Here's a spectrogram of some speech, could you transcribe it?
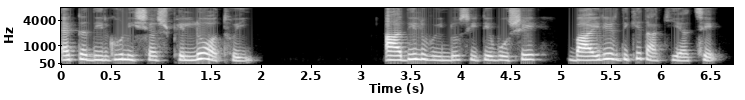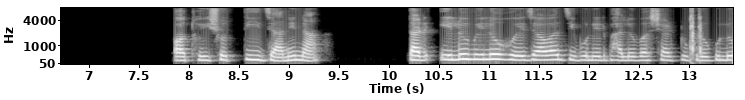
একটা দীর্ঘ নিঃশ্বাস ফেলল অথই। আদিল উইন্ডো সিটে বসে বাইরের দিকে তাকিয়ে আছে। অথই সত্যিই জানে না। তার এলোমেলো হয়ে যাওয়া জীবনের ভালোবাসার টুকরোগুলো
